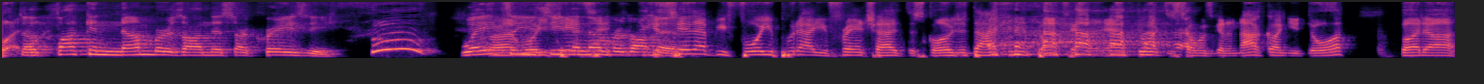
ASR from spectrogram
What? The fucking numbers on this are crazy. Wait right, till you well, see you the numbers say, on You can this. say that before you put out your franchise disclosure document. Don't say that afterwards If someone's going to knock on your door. But uh,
